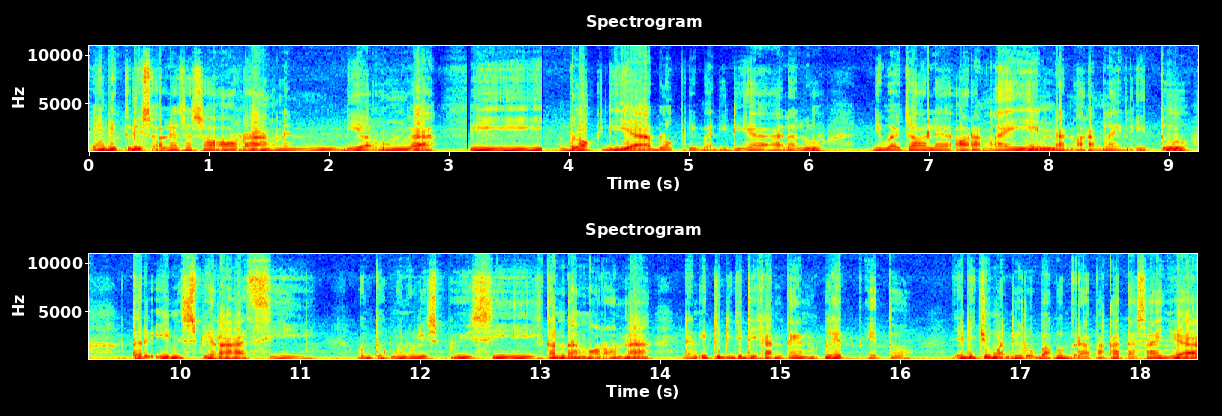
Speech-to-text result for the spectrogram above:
yang ditulis oleh seseorang dan dia unggah di blog dia, blog pribadi dia lalu dibaca oleh orang lain dan orang lain itu terinspirasi untuk menulis puisi tentang corona dan itu dijadikan template gitu. Jadi cuma dirubah beberapa kata saja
